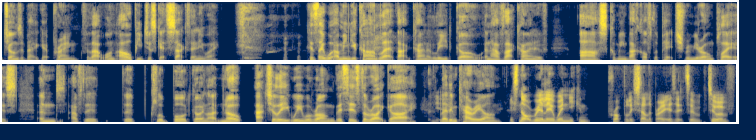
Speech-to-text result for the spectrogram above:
Jones had better get praying for that one. I hope he just gets sacked anyway. Because they, I mean, you can't let that kind of lead go and have that kind of ass coming back off the pitch from your own players and have the the club board going like, nope, actually, we were wrong. This is the right guy. Let him carry on. It's not really a win you can properly celebrate, is it? To to have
